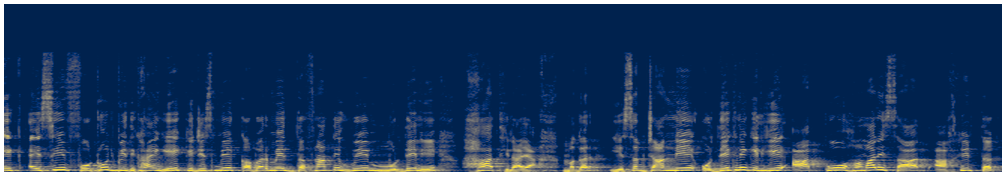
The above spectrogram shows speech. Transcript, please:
एक ऐसी फ़ोटोज़ भी दिखाएँगे कि जिसमें कबर में दफनाते हुए मुर्दे ने हाथ हिलाया। मगर ये सब जानने और देखने के लिए आपको हमारे साथ आखिर तक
